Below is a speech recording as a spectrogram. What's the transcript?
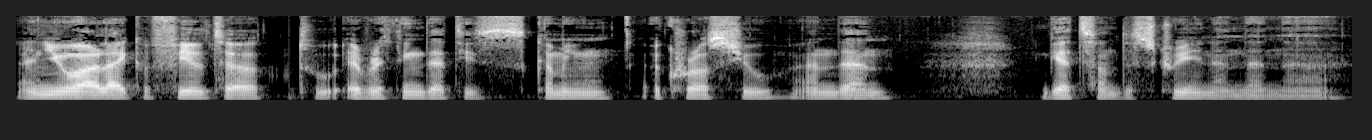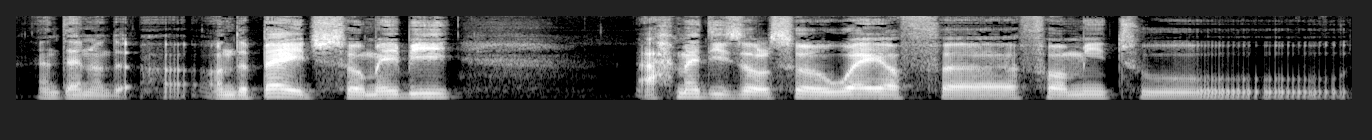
And you are like a filter to everything that is coming across you and then gets on the screen and then, uh, and then on the, uh, on the page. So maybe, Ahmed is also a way of uh, for me to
